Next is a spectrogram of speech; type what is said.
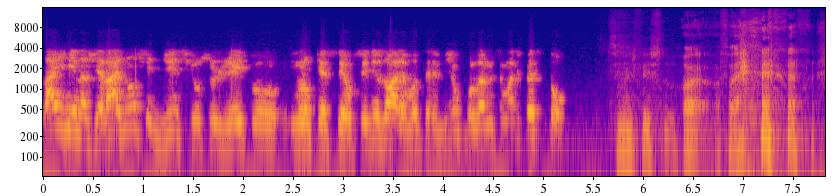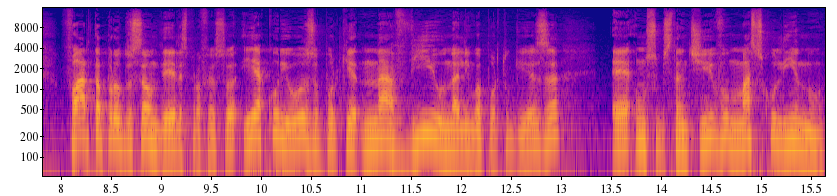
Lá em Minas Gerais não se diz que o sujeito enlouqueceu. Se diz, olha, você viu, fulano se manifestou. Fez tudo. Farta produção deles, professor. E é curioso porque navio na língua portuguesa é um substantivo masculino.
